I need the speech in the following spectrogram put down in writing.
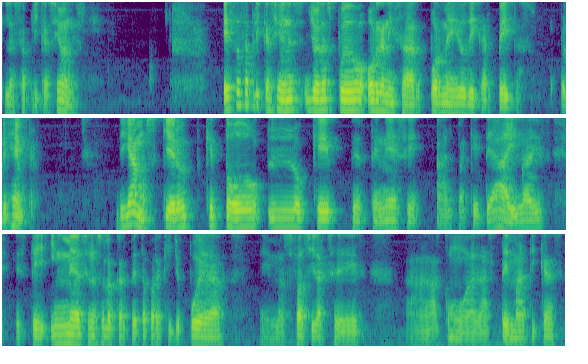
las aplicaciones. Estas aplicaciones yo las puedo organizar por medio de carpetas. Por ejemplo, digamos, quiero que todo lo que pertenece al paquete iLife esté inmerso en una sola carpeta para que yo pueda eh, más fácil acceder a, como a las temáticas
